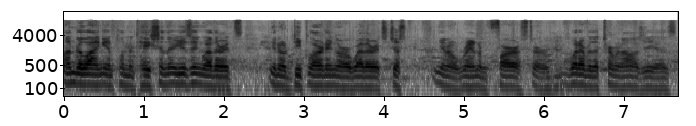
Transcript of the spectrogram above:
underlying implementation they're using, whether it's you know deep learning or whether it's just you know random forest or mm-hmm. whatever the terminology is,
